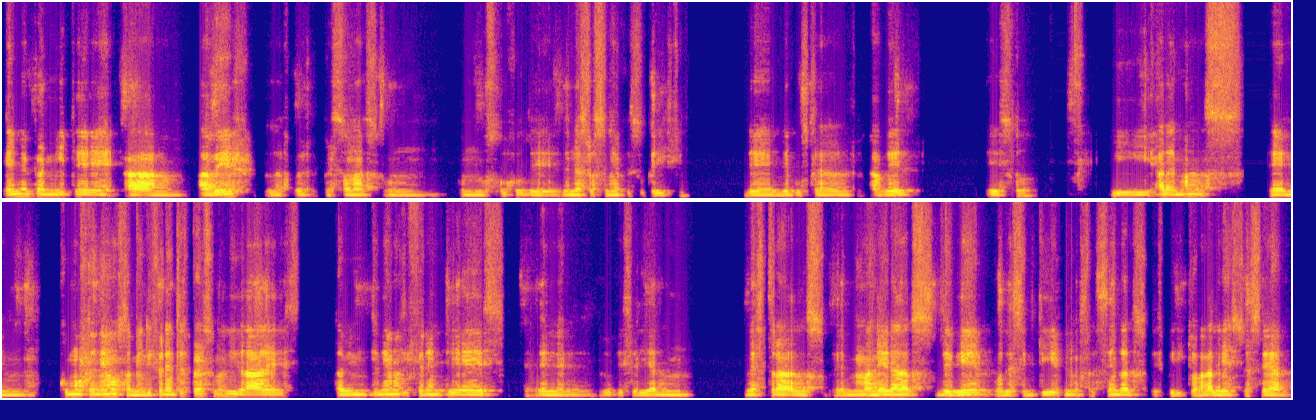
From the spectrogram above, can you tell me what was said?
Él me permite a, a ver las personas con, con los ojos de, de, nuestro Señor Jesucristo, de, de, buscar a ver eso. Y además, em, como tenemos también diferentes personalidades, también tenemos diferentes, eh, lo que serían nuestras eh, maneras de ver o de sentir, nuestras sendas espirituales, ya sea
